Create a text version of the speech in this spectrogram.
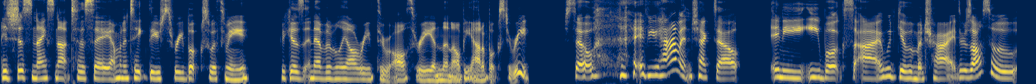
it's just nice not to say, I'm going to take these three books with me because inevitably I'll read through all three and then I'll be out of books to read. So, if you haven't checked out any ebooks, I would give them a try. There's also,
